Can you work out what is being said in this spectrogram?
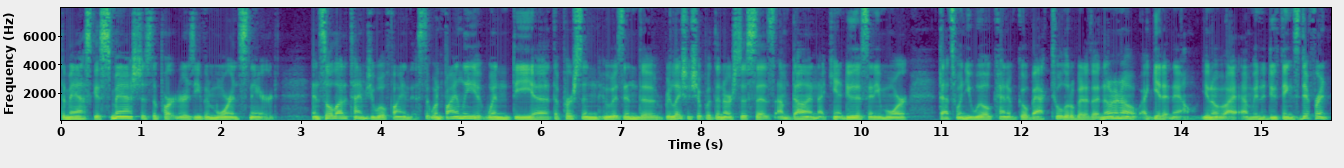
the mask is smashed as the partner is even more ensnared. And so a lot of times you will find this that when finally when the uh, the person who is in the relationship with the narcissist says I'm done, I can't do this anymore, that's when you will kind of go back to a little bit of the no no no I get it now. You know I, am going to do things different.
